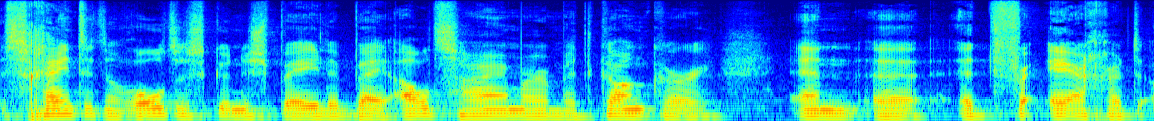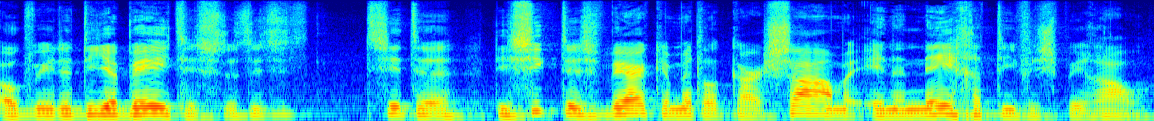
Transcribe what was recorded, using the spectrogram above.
schijnt het een rol te kunnen spelen bij Alzheimer, met kanker. En uh, het verergert ook weer de diabetes. Dat is zitten, die ziektes werken met elkaar samen in een negatieve spiraal.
